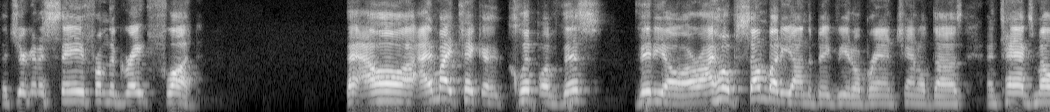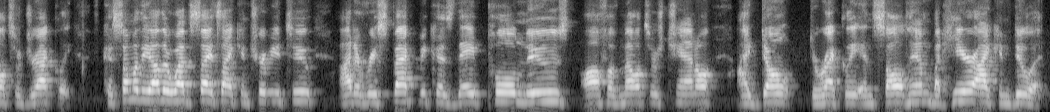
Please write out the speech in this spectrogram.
that you're going to save from the great flood. That oh, I might take a clip of this video, or I hope somebody on the Big Vito brand channel does and tags Meltzer directly. Because some of the other websites I contribute to, out of respect, because they pull news off of Meltzer's channel, I don't directly insult him, but here I can do it.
